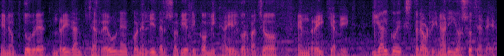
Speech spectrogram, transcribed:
En octubre, Reagan se reúne con el líder soviético Mikhail Gorbachev en Reykjavik y algo extraordinario sucede.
